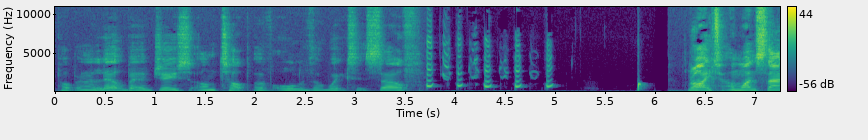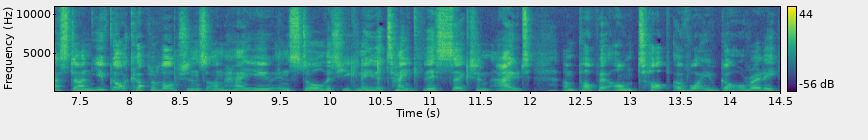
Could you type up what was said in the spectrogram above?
Popping a little bit of juice on top of all of the wicks itself. Right, and once that's done, you've got a couple of options on how you install this. You can either take this section out and pop it on top of what you've got already.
